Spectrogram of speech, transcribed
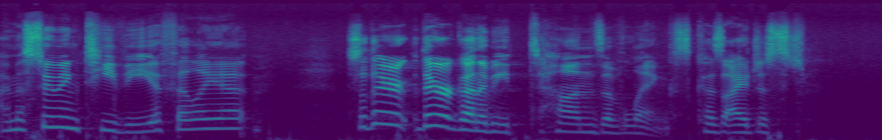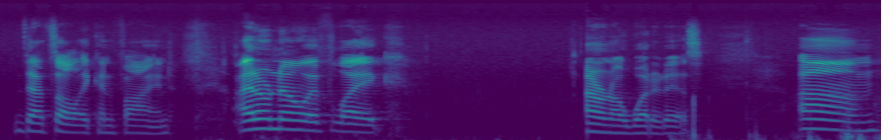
I'm assuming TV affiliate. So there, there are going to be tons of links because I just, that's all I can find. I don't know if like, I don't know what it is. Um,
